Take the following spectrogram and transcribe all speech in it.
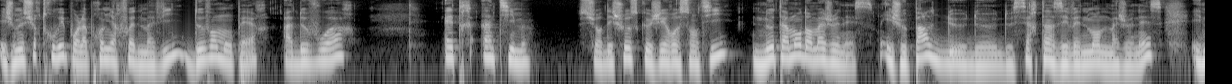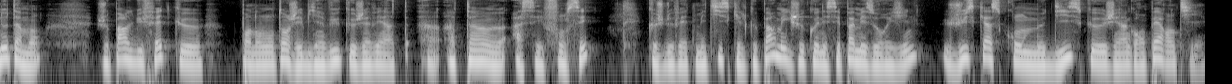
Et je me suis retrouvé pour la première fois de ma vie devant mon père à devoir être intime sur des choses que j'ai ressenties, notamment dans ma jeunesse. Et je parle de, certains événements de ma jeunesse, et notamment, je parle du fait que pendant longtemps j'ai bien vu que j'avais un, teint euh, assez foncé, que je devais être métisse quelque part, mais que je connaissais pas mes origines, jusqu'à ce qu'on me dise que j'ai un grand-père entier.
